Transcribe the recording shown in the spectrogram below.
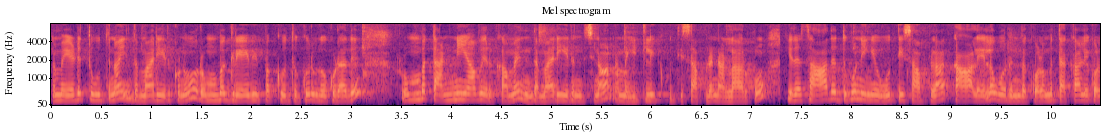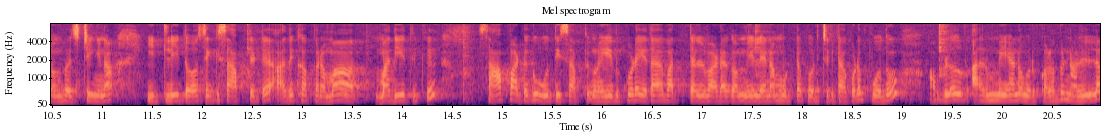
நம்ம எடுத்து ஊற்றினா இந்த மாதிரி இருக்கணும். ரொம்ப கிரேவி பக்குவத்துக்கும் இருக்கக்கூடாது. ரொம்ப தண்ணியாகவும் இருக்காமல் இந்த மாதிரி இருந்துச்சுன்னா நம்ம இட்லிக்கு ஊற்றி சாப்பிட நல்லாயிருக்கும். இதை சாதத்துக்கும் நீங்கள் ஊற்றி சாப்பிட்லாம். காலையில் ஒரு இந்த குழம்பு தக்காளி குழம்பு வச்சிட்டிங்கன்னா இட்லி தோசைக்கு சாப்பிட்டுட்டு அதுக்கப்புறமா மதியத்துக்கு சாப்பாட்டுக்கு ஊற்றி சாப்பிட்டுக்கலாம். இது கூட ஏதாவது வத்தல் வடகம் இல்லைன்னா முட்டை பொரிச்சுக்கிட்டா கூட போதும். அவ்வளோ அருமையான ஒரு குழம்பு. நல்ல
